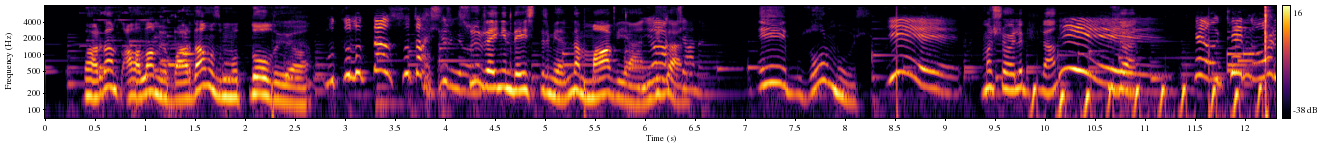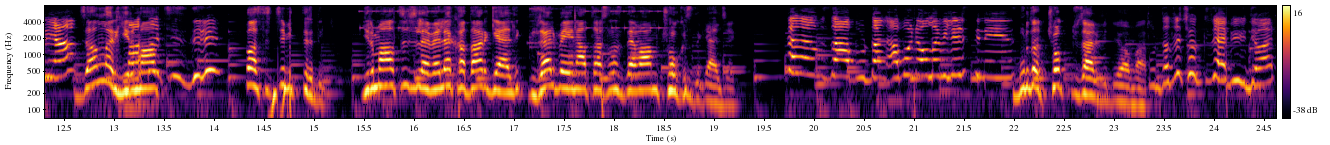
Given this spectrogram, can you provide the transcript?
Bardağımız ağlamıyor. Bardağımız mutlu oluyor. Mutluluktan su taşırıyor. Suyun rengini değiştirmeyelim de mavi yani. Yok güzel. canım. Ee bu zormuş. İyi. Ama şöyle bir plan. Güzel. Ken, Ken oraya Canlar 26 masa çizdi. basitçe bitirdik. 26. levele kadar geldik. Güzel beğeni atarsanız devamı çok hızlı gelecek. Kanalımıza buradan abone olabilirsiniz. Burada çok güzel video var. Burada da çok güzel bir video var.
